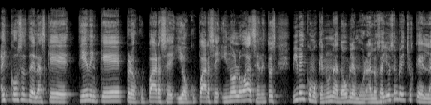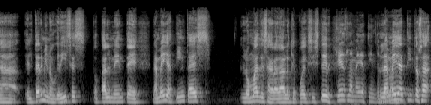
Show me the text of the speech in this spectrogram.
hay cosas de las que tienen que preocuparse y ocuparse y no lo hacen. Entonces viven como que en una doble moral. O sea, yo siempre he dicho que la, el término gris es totalmente, la media tinta es lo más desagradable que puede existir. ¿Qué es la media tinta? La media tinta, o sea,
